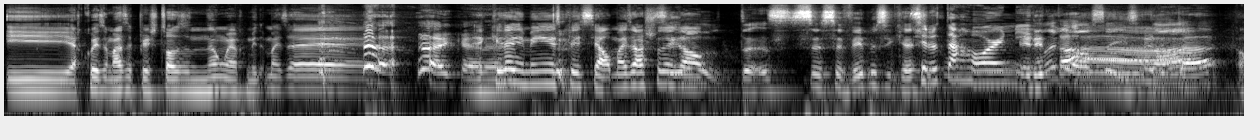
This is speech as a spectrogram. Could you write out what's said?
e a coisa mais apetitosa não é a comida, mas é. Ai, é cara. aquele anime em especial, mas eu acho legal. Você você veio pra esse cast. Ciro tá com horny. Ele tá. você ele tá. tá.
